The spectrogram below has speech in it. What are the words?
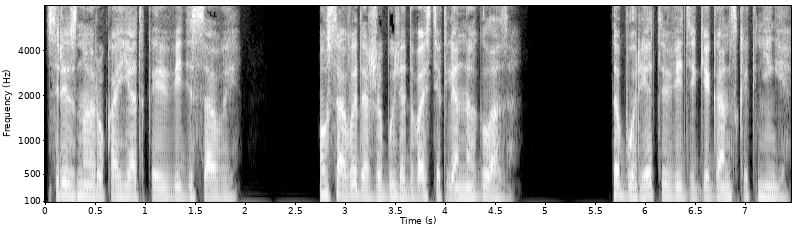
с резной рукояткой в виде совы. У совы даже были два стеклянных глаза. Табурет в виде гигантской книги.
